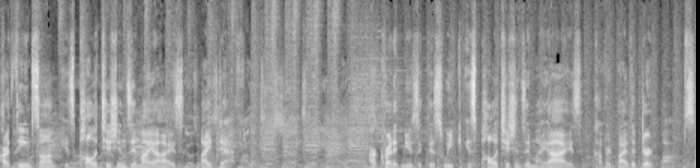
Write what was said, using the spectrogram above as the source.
Our theme song is Politicians in My Eyes by Death. Our credit music this week is Politicians in My Eyes, covered by the Dirt Bombs.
